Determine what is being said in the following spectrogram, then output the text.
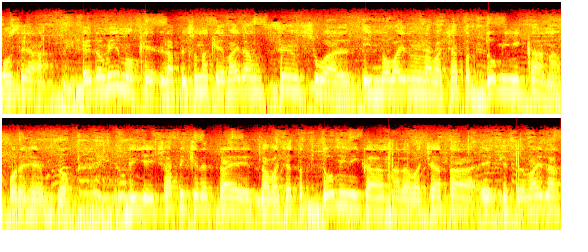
O sea, es lo mismo que las personas que bailan sensual y no bailan la bachata dominicana, por ejemplo. DJ Chapi quiere traer la bachata dominicana, la bachata eh, que se baila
